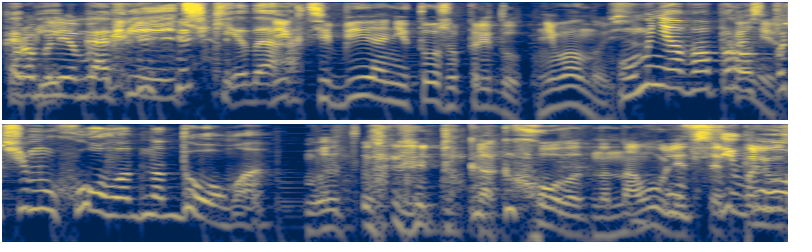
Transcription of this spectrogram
копе- Проблемы. копеечки, да. И к тебе они тоже придут, не волнуйся. У меня вопрос, Конечно. почему холодно дома? Как холодно на улице, всего- плюс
